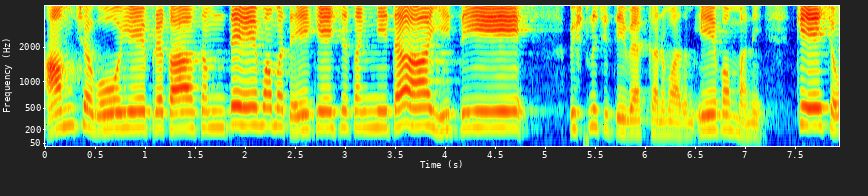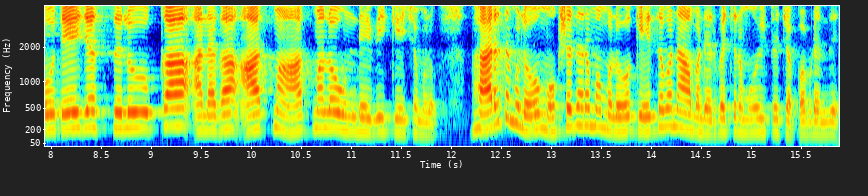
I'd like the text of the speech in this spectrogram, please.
హి అంశవో ఏ ప్రకాశం తే మమ తే కేశ సంహిత ఇతి విష్ణుచితి వ్యాఖ్య అనువాదం ఏవం అని. కేశవు తేజస్సులు క అనగా ఆత్మ ఆత్మలో ఉండేవి కేశములు. భారతములో మోక్షధర్మములో కేశవనామ నిర్వచనము ఇట్లు చెప్పబడింది.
